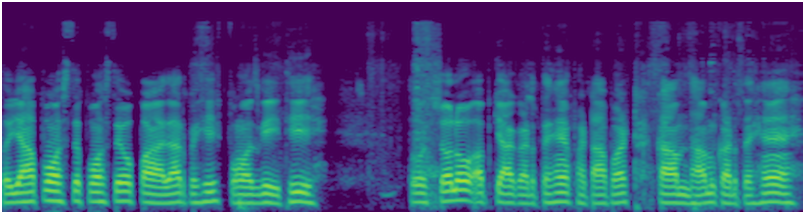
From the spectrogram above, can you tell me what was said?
तो यहाँ पहुँचते पहुँचते वो पाँच हज़ार पे ही पहुँच गई थी। तो चलो अब क्या करते हैं, फटाफट काम धाम करते हैं।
